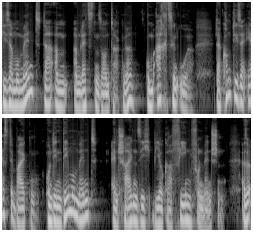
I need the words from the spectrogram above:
dieser Moment da am, am letzten Sonntag, ne, um 18 Uhr, da kommt dieser erste Balken und in dem Moment entscheiden sich Biografien von Menschen. Also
